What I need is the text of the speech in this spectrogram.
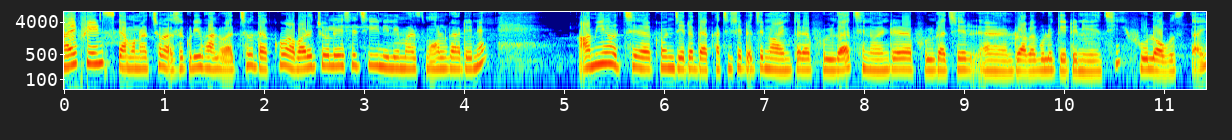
হাই ফ্রেন্ডস কেমন আছো? আশা করি ভালো আছো। দেখো, আবারও চলে এসেছি নীলিমা স্মল গার্ডেনে আমি হচ্ছে এখন যেটা দেখাচ্ছি সেটা হচ্ছে নয়নতারা ফুল গাছ। নয়নতারা ফুল গাছের ডগাগুলো কেটে নিয়েছি, ফুল অবস্থায়।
